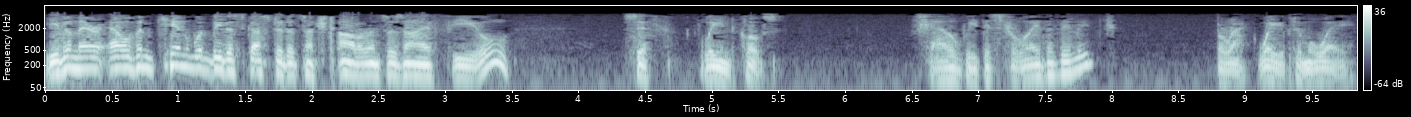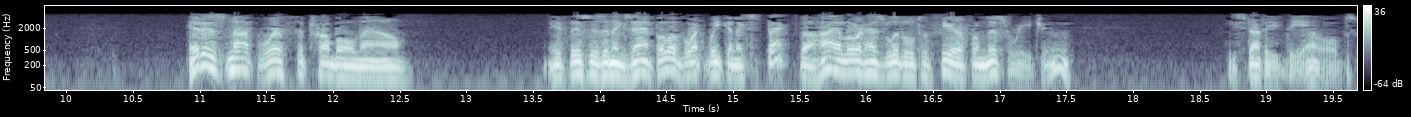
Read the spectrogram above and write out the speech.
Even their elven kin would be disgusted at such tolerance as I feel. Sith leaned close. Shall we destroy the village? Barak waved him away. It is not worth the trouble now. If this is an example of what we can expect, the High Lord has little to fear from this region. He studied the elves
